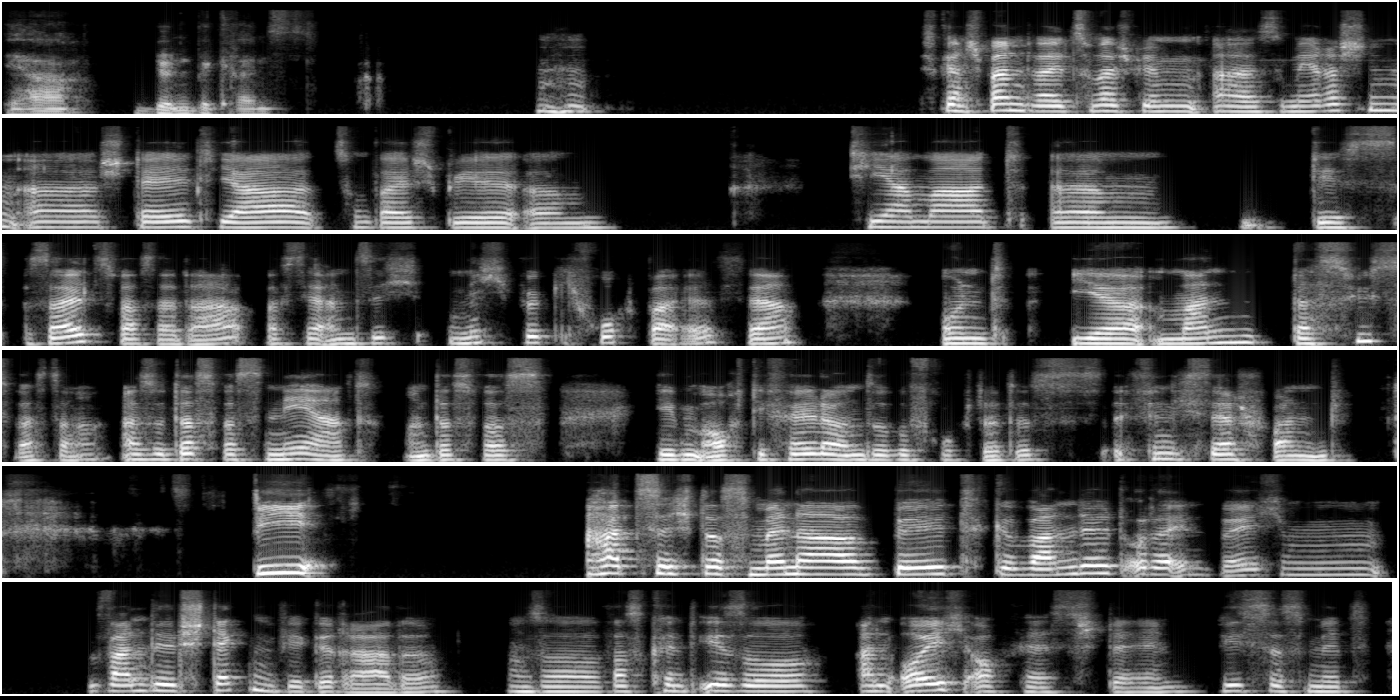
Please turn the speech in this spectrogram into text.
ja, dünn begrenzt. Mhm. Ist ganz spannend, weil zum Beispiel im äh, Sumerischen äh, stellt ja zum Beispiel ähm, Tiamat ähm, das Salzwasser dar, was ja an sich nicht wirklich fruchtbar ist, ja. Und ihr Mann das Süßwasser, also das, was nährt und das, was eben auch die Felder und so befruchtet. Das finde ich sehr spannend. Wie hat sich das Männerbild gewandelt oder in welchem Wandel stecken wir gerade? Also, was könnt ihr so an euch auch feststellen? Wie ist es mit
